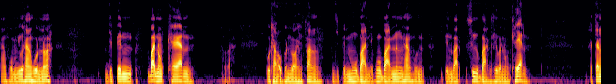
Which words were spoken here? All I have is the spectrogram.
ทางผมอยู่ทางหุ่นเนาะมันจะเป็นบ้านน้องแคนครับว่าผู้เฒ่าเพิ่นบอกให้ฟัง มันจะเป็นหมู่บ้านอีกหมู่บ้านหนึ่งทางหุ่นจะเป็นบ้านซื้อบ้านซื้อบ้านน้องแคนก็จัง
